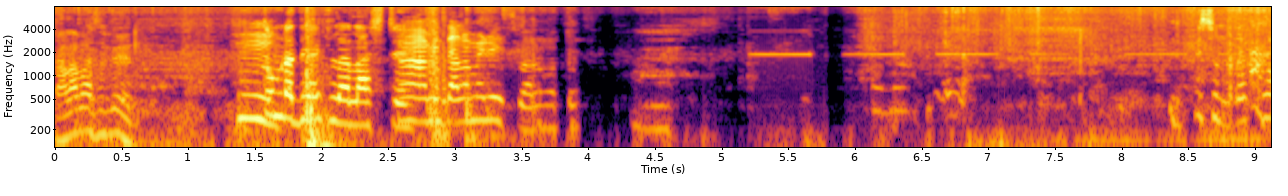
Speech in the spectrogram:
তালা বাসে তোমরা দেখলা লাস্টে হ্যাঁ আমি তালা মেরে এসেছি ভালো মতো। পিছনে দেখো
